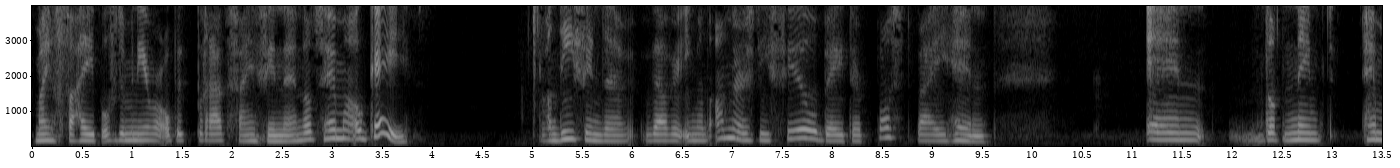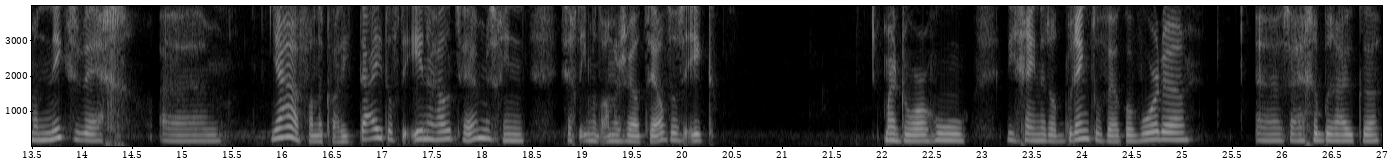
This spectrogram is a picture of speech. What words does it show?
mijn vibe of de manier waarop ik praat fijn vinden. En dat is helemaal oké. Want die vinden wel weer iemand anders die veel beter past bij hen. En dat neemt helemaal niks weg um, ja, van de kwaliteit of de inhoud. Hè. Misschien zegt iemand anders wel hetzelfde als ik. Maar door hoe diegene dat brengt of welke woorden uh, zij gebruiken,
